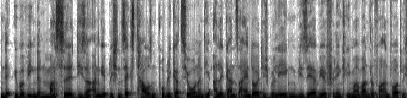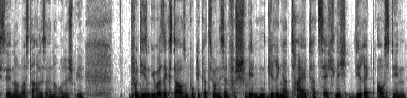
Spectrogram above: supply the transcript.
in der überwiegenden Masse dieser angeblichen 6000 Publikationen, die alle ganz eindeutig belegen, wie sehr wir für den Klimawandel verantwortlich sind und was da alles eine Rolle spielt. Von diesen über 6000 Publikationen ist ein verschwindend geringer Teil tatsächlich direkt aus den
